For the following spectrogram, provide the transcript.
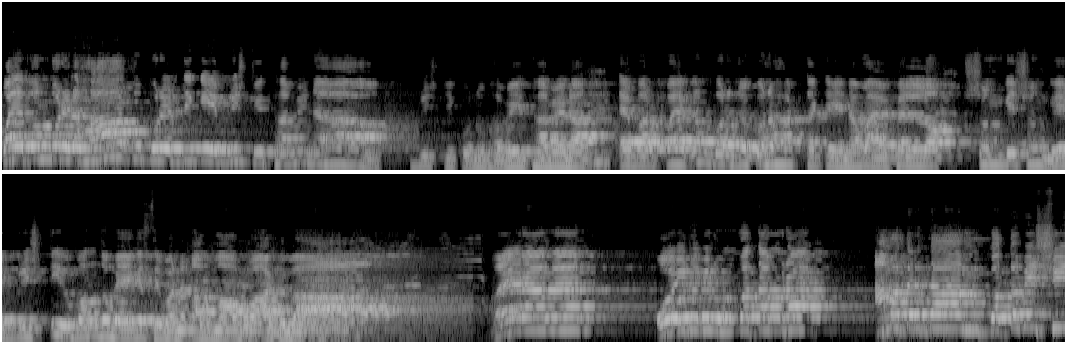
পয়গম্বরের হাত উপরের দিকে বৃষ্টি থামে না। বৃষ্টি কোনোভাবেই থামে না। এবার পয়গম্বর যখন হাতটাকে নামায় ফেলল, সঙ্গে সঙ্গে বৃষ্টিও বন্ধ হয়ে গেছে। বলে আল্লাহু আকবার। ওই নবীর উম্মত আমরা। আমাদের দাম কত বেশি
